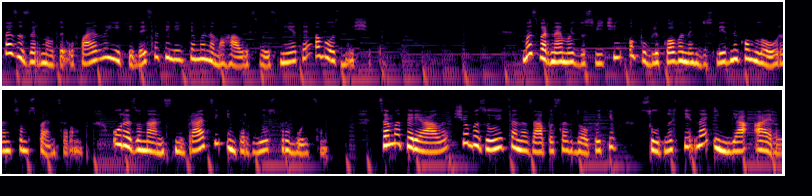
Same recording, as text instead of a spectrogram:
та зазирнути у файли, які десятиліттями намагались висміяти або знищити. Ми звернемось до свідчень, опублікованих дослідником Лоуренсом Спенсером у резонансній праці інтерв'ю з прибульцем. Це матеріали, що базуються на записах допитів сутності на ім'я Айрл,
